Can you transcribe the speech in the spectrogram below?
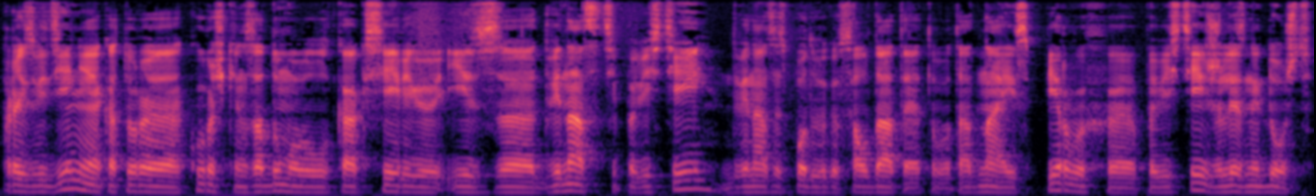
произведение, которое Курочкин задумывал как серию из 12 повестей, 12 подвигов солдата, это вот одна из первых э, повестей «Железный дождь».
